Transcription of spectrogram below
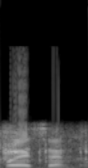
Puede ser.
